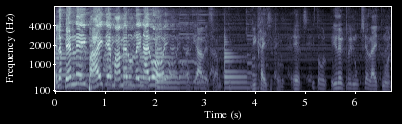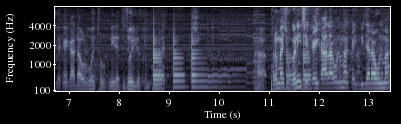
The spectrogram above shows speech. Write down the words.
એટલે બેન ને ભાઈ જે મામેરું લઈને આવ્યો હોય, હજી આવે છે આમ વિખાય છે થોડું એ તો ઇલેક્ટ્રિકનું છે લાઇટનું એટલે કંઈક આડાવડ હોય, થોડુંક નિરેથી જોઈ લ્યો તમે તમારે. હા, ફરમાઈશું. ઘણી છે, કંઈક આ રાઉન્ડમાં, કંઈક બીજા રાઉન્ડમાં,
